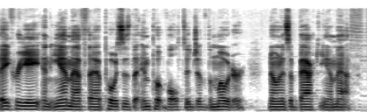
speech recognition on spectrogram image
they create an EMF that opposes the input voltage of the motor, known as a back EMF.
